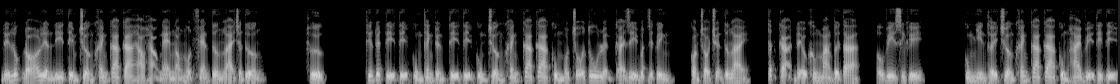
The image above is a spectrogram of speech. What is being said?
Đến lúc đó liền đi tìm trường khanh ca ca hảo hảo nghe ngóng một phen tương lai chân tướng. Hừ. Thiên tuyết tỷ tỷ cùng thanh tuyền tỷ tỷ cùng trường khanh ca ca cùng một chỗ tu luyện cái gì bất diệt kinh, còn cho chuyện tương lai, tất cả đều không mang tới ta, ấu vi sinh khí. Cùng nhìn thấy trường khanh ca ca cùng hai vị tỷ tỷ,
